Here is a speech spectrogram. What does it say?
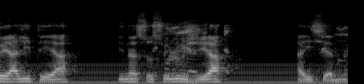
realite ya, inan sosyoloji ya, Haitienne.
